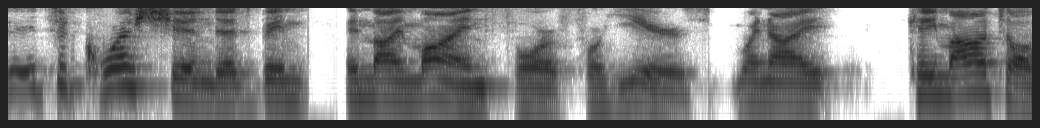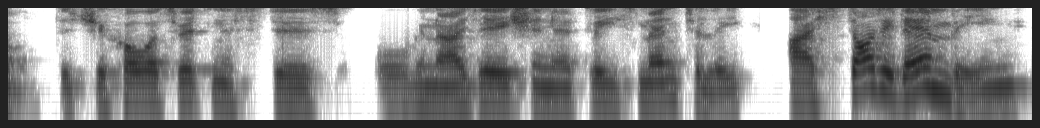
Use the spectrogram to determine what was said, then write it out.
it's a question that's been in my mind for, for years. When I came out of the Jehovah's Witnesses organization, at least mentally, I started envying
